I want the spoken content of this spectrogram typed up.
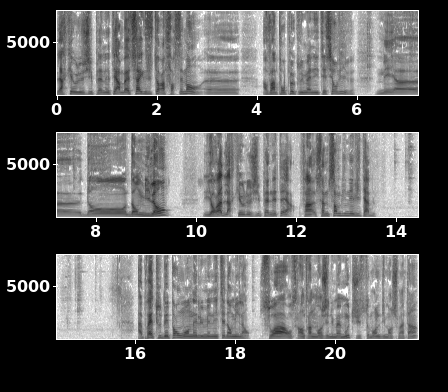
L'archéologie planétaire, ben, ça existera forcément. Euh, enfin, pour peu que l'humanité survive. Mais euh, dans, dans 1000 ans, il y aura de l'archéologie planétaire. Enfin, ça me semble inévitable. Après, tout dépend où en est l'humanité dans 1000 ans. Soit on sera en train de manger du mammouth, justement, le dimanche matin,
